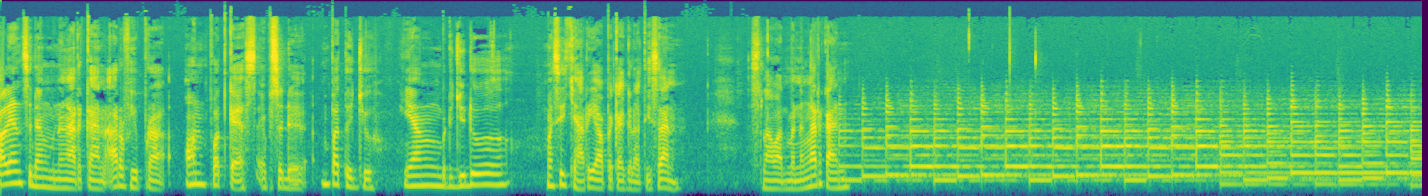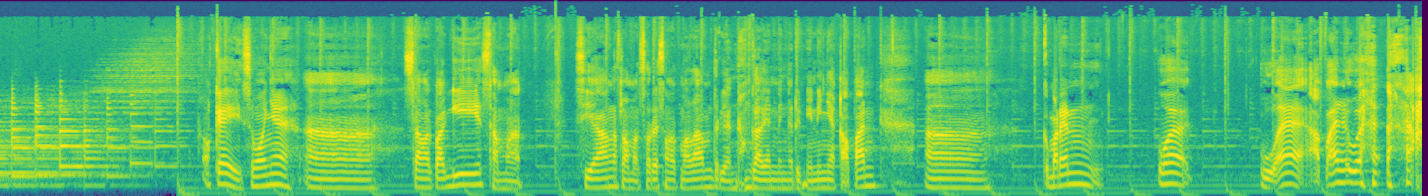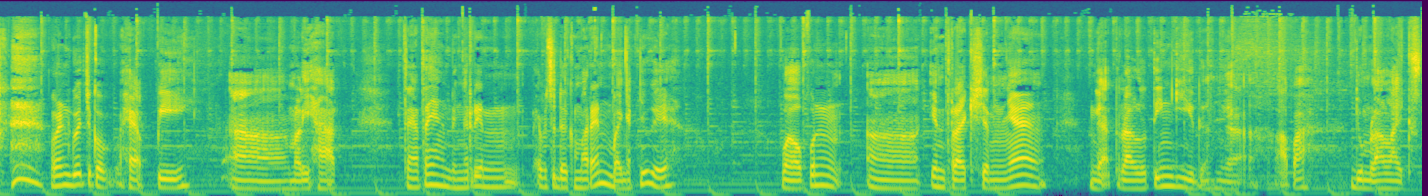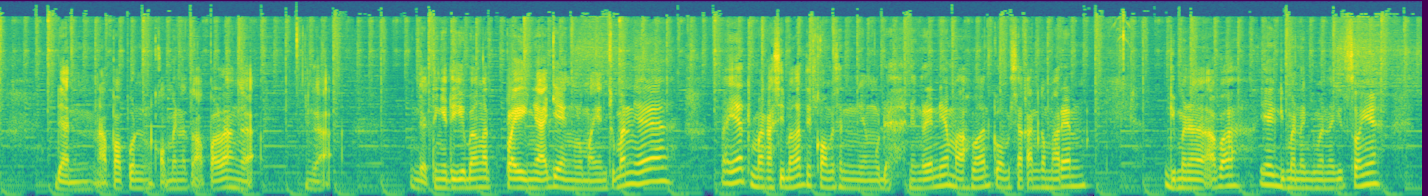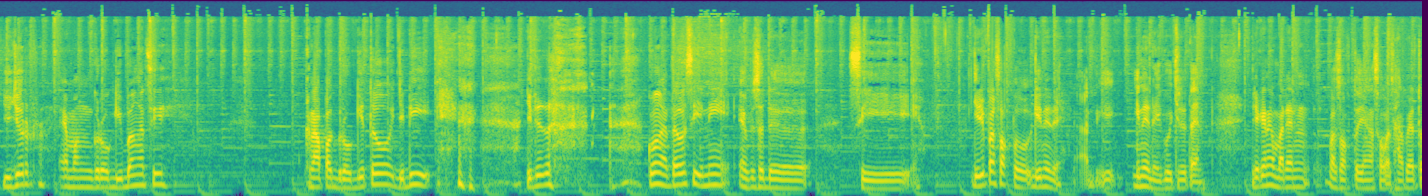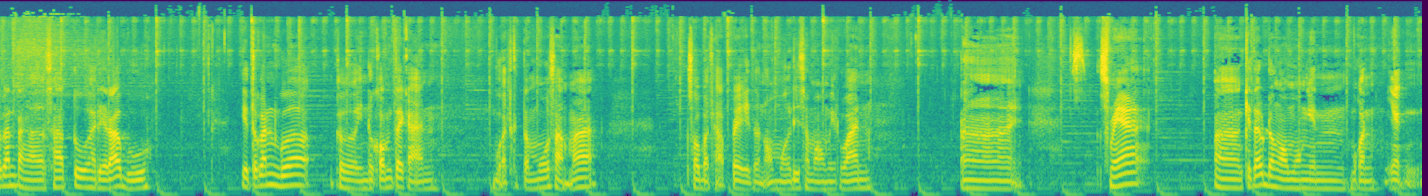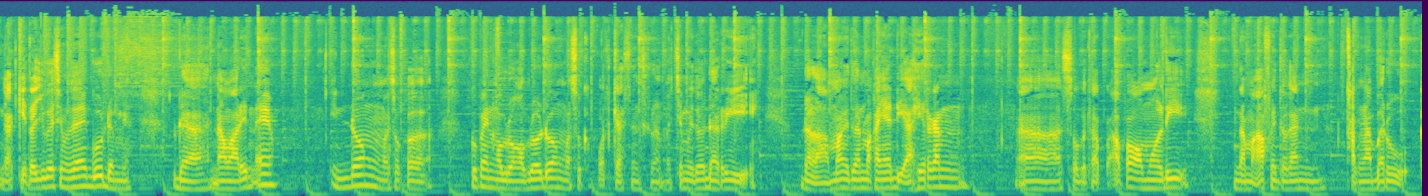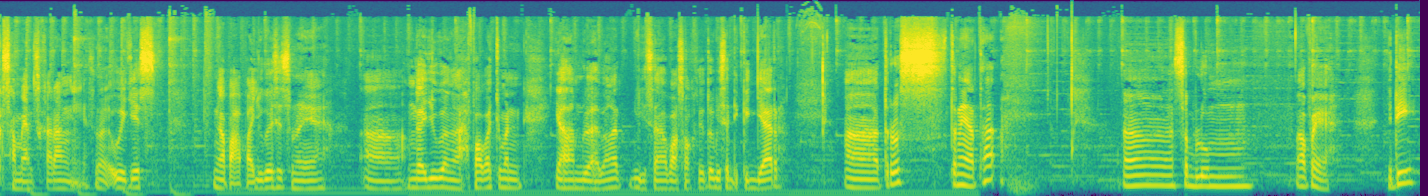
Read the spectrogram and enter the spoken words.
Kalian sedang mendengarkan Arvipra on podcast episode 47 yang berjudul Masih Cari APK Gratisan. Selamat mendengarkan. Oke, semuanya. Uh, selamat pagi, selamat siang, selamat sore, selamat malam, tergantung kalian dengerin ininya kapan. Uh, kemarin, wah, wah, apa wah. kemarin gue cukup happy uh, melihat ternyata yang dengerin episode kemarin banyak juga ya. Walaupun uh, interactionnya nggak terlalu tinggi gitu, nggak apa jumlah likes dan apa pun komen atau apalah nggak nggak nggak tinggi tinggi banget playnya aja yang lumayan cuman ya ya terima kasih banget nih misalnya yang udah dengerin ya maaf banget kalau misalkan kemarin gimana apa ya gimana gimana gitu soalnya jujur emang grogi banget sih. Kenapa grogi tuh? Jadi jadi tuh gue nggak tahu sih ini episode si jadi pas waktu gini deh gini deh gue ceritain. Jadi kan kemarin pas waktu yang sobat HP itu kan tanggal 1 hari Rabu itu kan gue ke Indokomte kan buat ketemu sama sobat HP gitu Om Moldi sama Om Irwan. Uh, sebenarnya uh, kita udah ngomongin bukan ya nggak kita juga sih maksudnya gue udah udah nawarin eh ini dong masuk ke gue pengen ngobrol-ngobrol dong masuk ke podcast dan segala macam itu dari udah lama gitu kan makanya di akhir kan uh, sobat apa, apa Om minta maaf itu kan karena baru kesampaian sekarang nih which is nggak apa-apa juga sih sebenarnya. Uh, nggak juga nggak apa-apa cuman ya alhamdulillah banget bisa pas waktu itu bisa dikejar. Uh, terus ternyata uh, sebelum apa ya jadi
